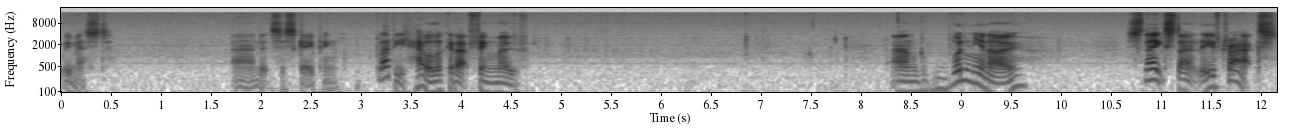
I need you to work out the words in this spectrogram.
We missed. And it's escaping. Bloody hell, look at that thing move. And wouldn't you know, snakes don't leave tracks.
